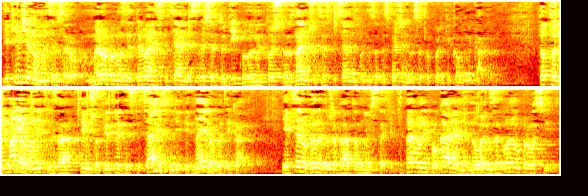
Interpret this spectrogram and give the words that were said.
яким чином ми це все робимо? Ми робимо відкриваємо спеціальність лише тоді, коли ми точно знаємо, що ця спеціальність буде забезпечена висококваліфікованими кадрами. Тобто немає гонитви за тим, щоб відкрити спеціальність, тоді під неї робити кадри. Як це робили дуже багато університетів. Тепер вони покарані новим законом про освіту.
